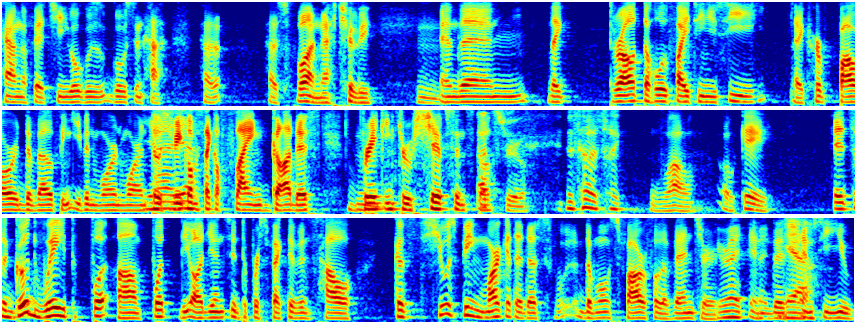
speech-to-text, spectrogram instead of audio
hang of it, she goes goes and ha, ha, has fun actually. Hmm. And then like throughout the whole fight scene, you see like her power developing even more and more until Yeah, she yeah. becomes like a flying goddess, breaking through ships and stuff. That's true. And so it's like, wow, okay. It's a good way to put um put the audience into perspective is how because she was being marketed as the most powerful Avenger right, in right. this Yeah. MCU,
